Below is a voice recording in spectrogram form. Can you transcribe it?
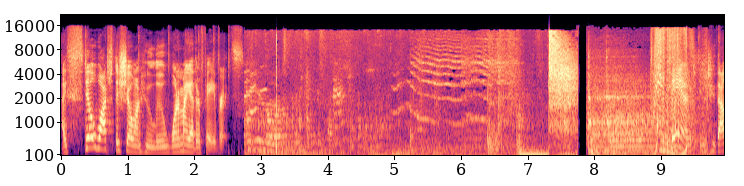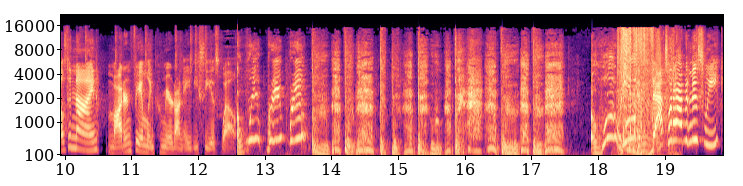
I still watch the show on Hulu, one of my other favorites. 2009, Modern Family premiered on ABC as well. And that's what happened this week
